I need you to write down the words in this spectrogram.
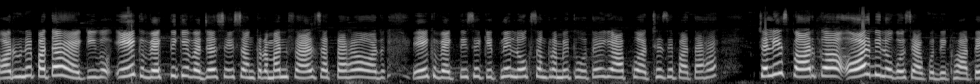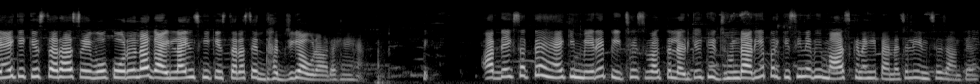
और उन्हें पता है कि वो एक व्यक्ति की वजह से संक्रमण फैल सकता है और एक व्यक्ति से कितने लोग संक्रमित होते हैं, ये आपको अच्छे से पता है। चलिए इस पार्क का और भी लोगों से आपको दिखवाते हैं कि किस तरह से वो कोरोना गाइडलाइंस की किस तरह से धज्जियाँ उड़ा रहे हैं। आप देख सकते हैं कि मेरे पीछे इस वक्त लड़कियों की झुंड आ रही है पर किसी ने भी मास्क नहीं पहना। चलिए इनसे जानते हैं।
